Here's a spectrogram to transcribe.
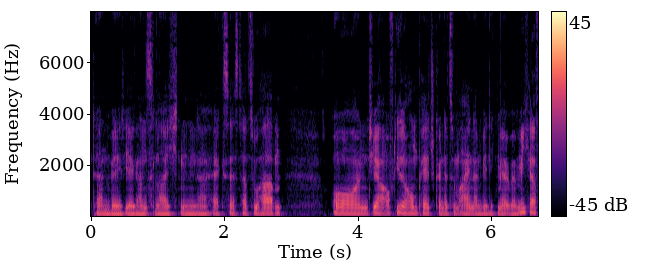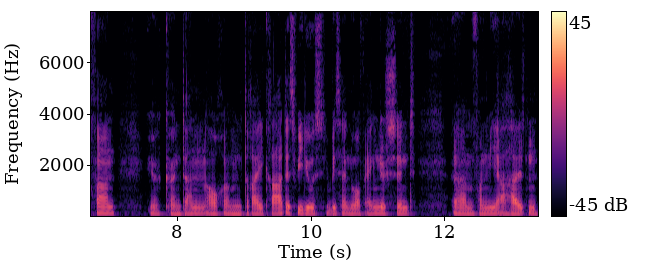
dann werdet ihr ganz leichten äh, Access dazu haben. Und ja, auf dieser Homepage könnt ihr zum einen ein wenig mehr über mich erfahren. Ihr könnt dann auch ähm, drei Gratis-Videos, die bisher nur auf Englisch sind, ähm, von mir erhalten.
